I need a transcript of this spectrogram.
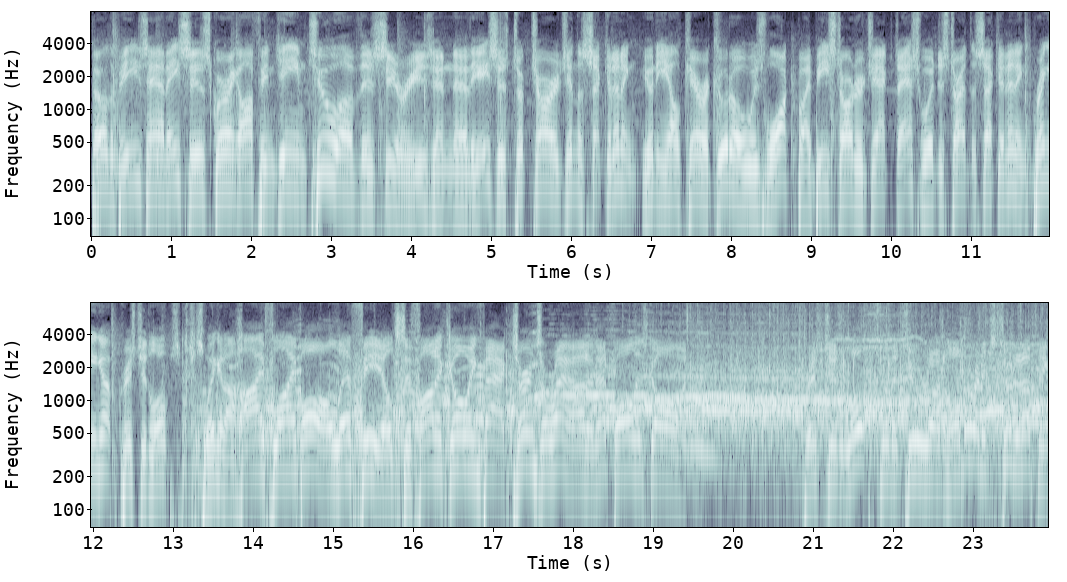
So the Bees had aces squaring off in game two of this series, and uh, the aces took charge in the second inning. Juniel Querecuto was walked by B starter Jack Dashwood to start the second inning, bringing up Christian Lopes. Swinging a high fly ball left field. Stefanic going back, turns around, and that ball is gone. Christian Lopes with a two-run homer, and it's two to nothing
